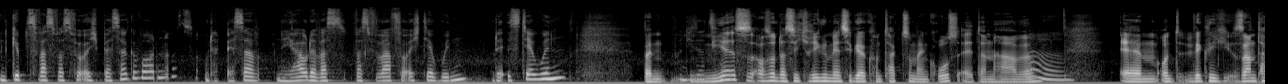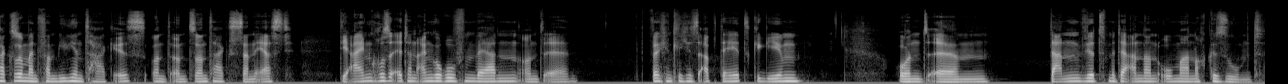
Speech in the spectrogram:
Und gibt's was, was für euch besser geworden ist? Oder besser, naja, oder was, was war für euch der Win? Oder ist der Win? Bei mir ist es auch so, dass ich regelmäßiger Kontakt zu meinen Großeltern habe. Ah. Ähm, und wirklich Sonntag so mein Familientag ist und, und sonntags dann erst die einen Großeltern angerufen werden und äh, wöchentliches Update gegeben. Und ähm, dann wird mit der anderen Oma noch gezoomt.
